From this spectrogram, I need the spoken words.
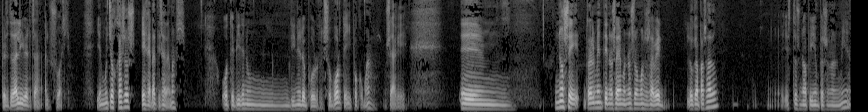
pero te da libertad al usuario. Y en muchos casos es gratis además. O te piden un dinero por soporte y poco más. O sea que... Em, no sé, realmente no sabemos, no vamos a saber lo que ha pasado. Esto es una opinión personal mía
